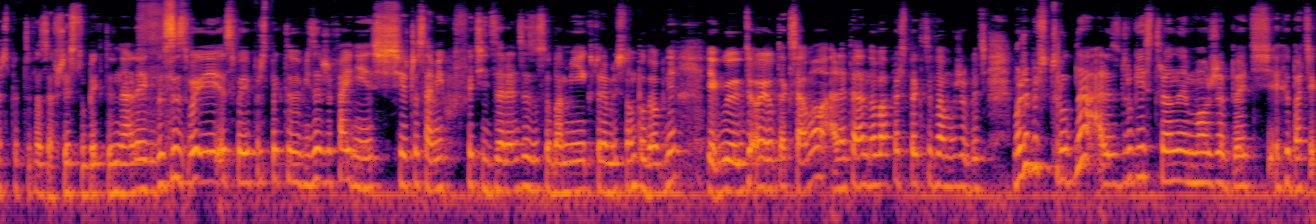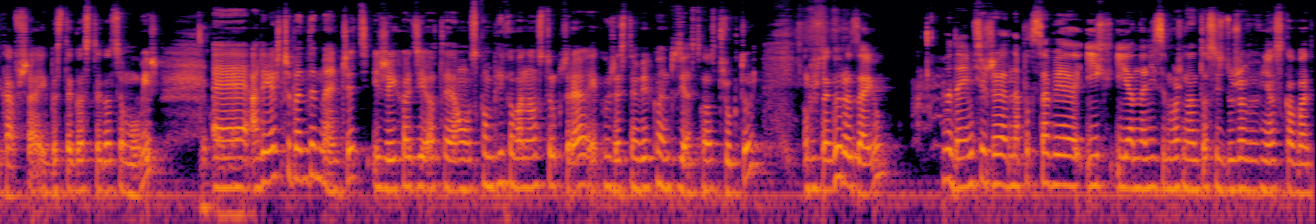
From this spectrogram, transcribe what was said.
perspektywa zawsze jest subiektywna, ale jakby ze swojej, swojej perspektywy widzę, że fajnie jest się czasami chwycić za ręce z osobami, które myślą podobnie, jakby działają tak samo, ale ta nowa perspektywa może być, może być trudna, ale z drugiej strony może być chyba ciekawsza, jakby z tego, z tego co mówisz. E, ale ja jeszcze będę męczyć, jeżeli chodzi o tę skomplikowaną strukturę, jako że jestem wielką entuzjastką struktur różnego rodzaju. Wydaje mi się, że na podstawie ich i analizy można dosyć dużo wywnioskować,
